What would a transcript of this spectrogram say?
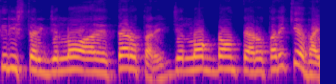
তিরিশ তারিখ যে তেরো তারিখ। যে লকডাউন তেরো তারিখে ভাই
